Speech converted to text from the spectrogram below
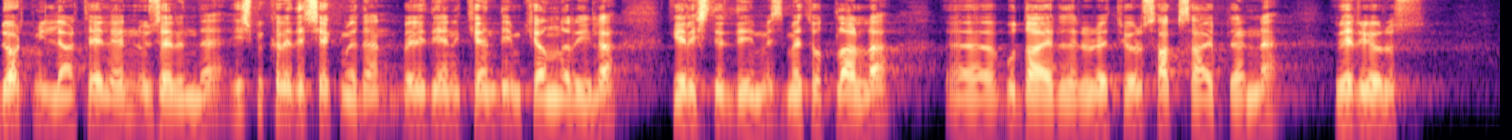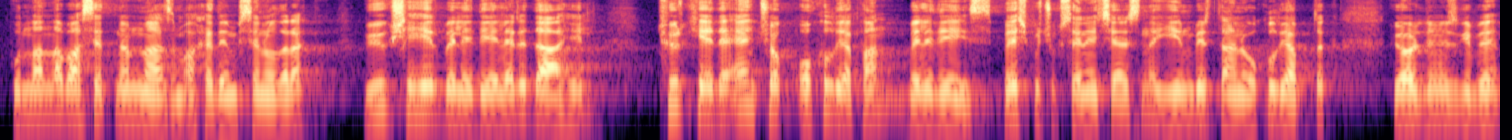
4 milyar TL'nin üzerinde. Hiçbir kredi çekmeden belediyenin kendi imkanlarıyla geliştirdiğimiz metotlarla e, bu daireleri üretiyoruz. Hak sahiplerine veriyoruz. Bundan da bahsetmem lazım akademisyen olarak. Büyükşehir belediyeleri dahil Türkiye'de en çok okul yapan belediyeyiz. 5,5 sene içerisinde 21 tane okul yaptık. Gördüğünüz gibi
